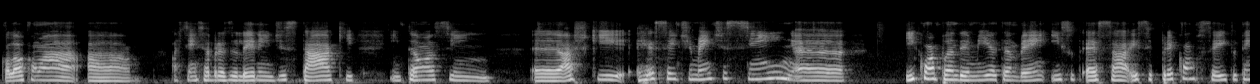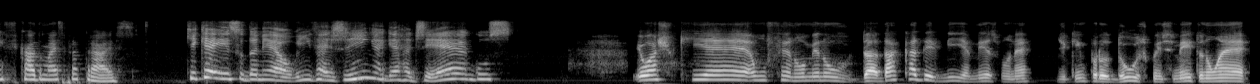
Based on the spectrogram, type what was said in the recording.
colocam a, a, a ciência brasileira em destaque. Então, assim, é, acho que recentemente, sim, é, e com a pandemia também, isso, essa, esse preconceito tem ficado mais para trás. O que, que é isso, Daniel? Invejinha, guerra de egos? Eu acho que é um fenômeno da, da academia mesmo, né? De quem produz conhecimento, não é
